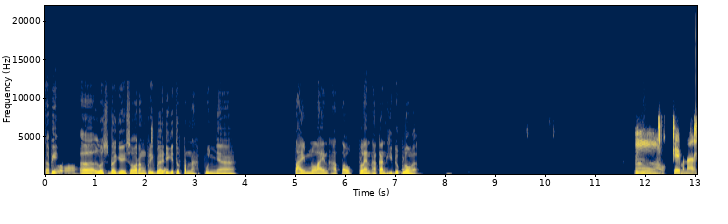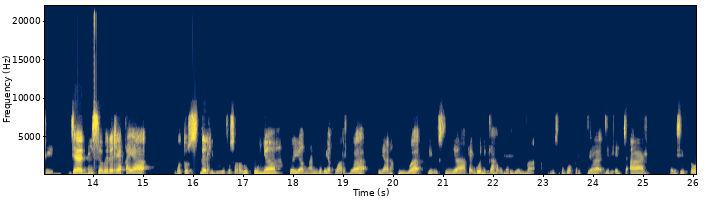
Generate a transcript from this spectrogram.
Tapi loh eh, lu sebagai seorang pribadi gitu pernah punya timeline atau plan akan hidup lo nggak? Hmm, oke menarik. Jadi sebenarnya kayak gue tuh dari dulu tuh selalu punya bayangan gue punya keluarga, punya anak dua di usia kayak gue nikah umur 25. Habis itu gue kerja jadi HR. Habis itu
